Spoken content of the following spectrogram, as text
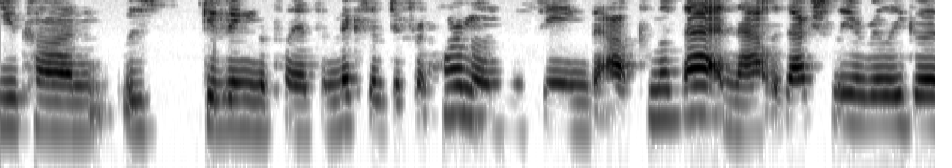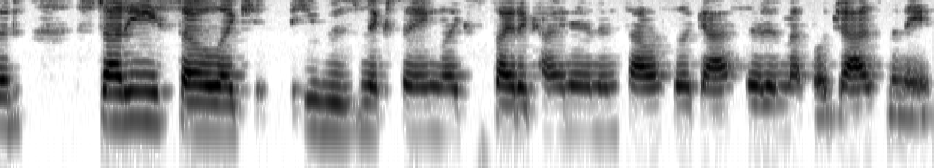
UConn was giving the plants a mix of different hormones and seeing the outcome of that, and that was actually a really good study. So like he was mixing like cytokinin and salicylic acid and methyl jasmonate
